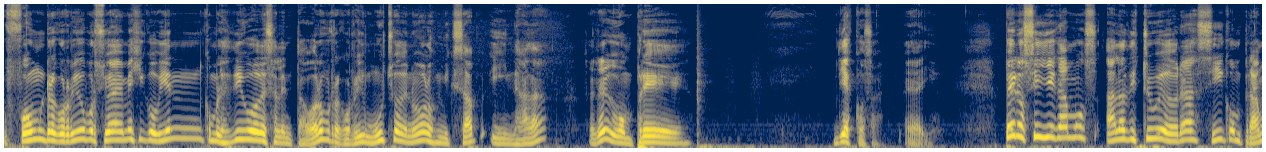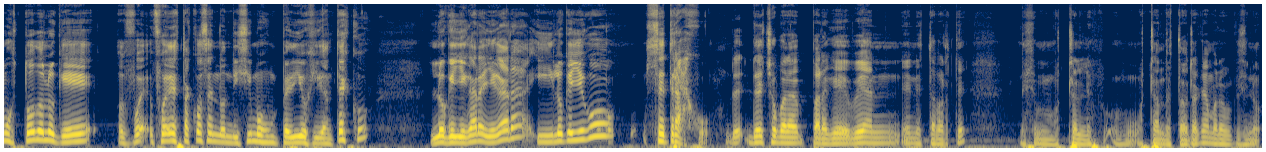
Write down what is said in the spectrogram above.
fue un recorrido por Ciudad de México bien, como les digo, desalentador. Recorrí mucho de nuevo los mix-up y nada. creo que compré 10 cosas ahí. Pero sí llegamos a la distribuidora, sí compramos todo lo que fue, fue de estas cosas en donde hicimos un pedido gigantesco. Lo que llegara, llegara. Y lo que llegó, se trajo. De, hecho, para, para, que vean en esta parte, déjenme mostrarles, mostrando esta otra cámara, porque si no.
